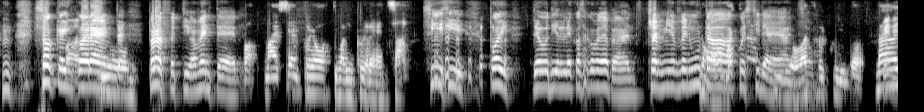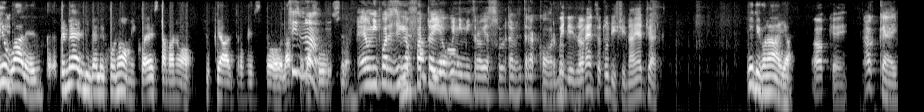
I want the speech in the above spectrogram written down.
so che è incoerente, io- però effettivamente Ma, ma è sempre ottima l'incoerenza. sì, sì, poi devo dire le cose come le penso. Cioè mi è venuta No, quest'idea, tranquillo, ma Quindi- io uguale, per me è il livello economico, eh, sta, ma no, più che altro questo, la, Sì, la no, è un'ipotesi che ho fatto io, quindi mi trovi assolutamente d'accordo. Quindi Lorenzo tu dici Nia Jax? Io dico Naya, Ok, Ok,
